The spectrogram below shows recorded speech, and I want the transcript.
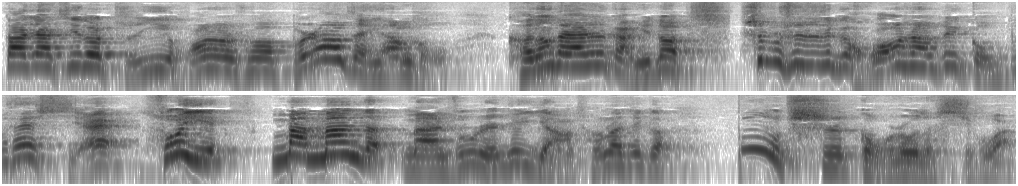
大家接到旨意，皇上说不让再养狗，可能大家就感觉到是不是这个皇上对狗不太喜爱，所以慢慢的满族人就养成了这个不吃狗肉的习惯。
